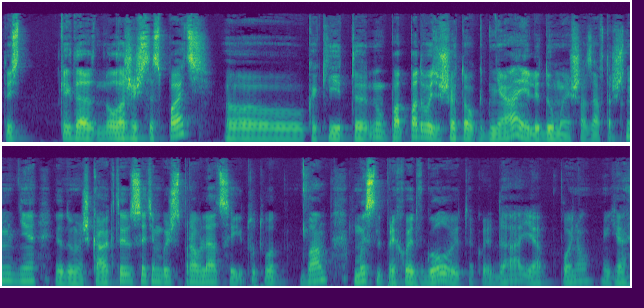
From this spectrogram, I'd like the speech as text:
То есть, когда ложишься спать, э, какие-то, ну, подводишь итог дня или думаешь о завтрашнем дне, и думаешь, как ты с этим будешь справляться, и тут вот вам мысль приходит в голову, и такой, да, я понял, я...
